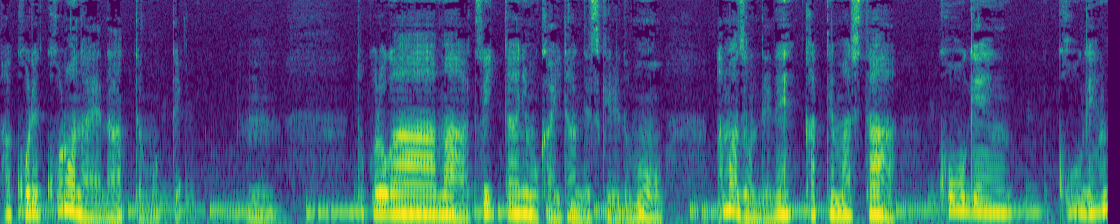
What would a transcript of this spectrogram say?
あ、これコロナやなって思って。うん。ところが、まあ、ツイッターにも書いたんですけれども、アマゾンでね、買ってました、抗原、抗原？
